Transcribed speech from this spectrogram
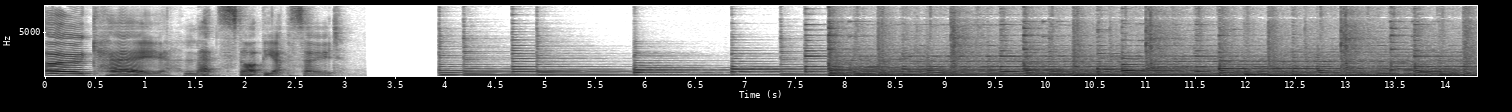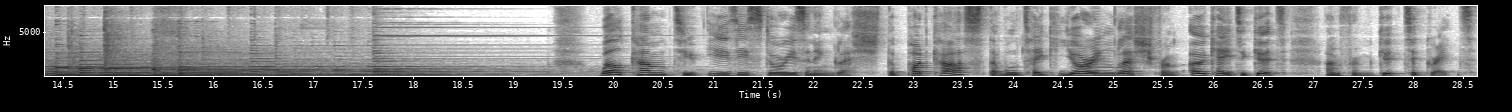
Okay, let's start the episode. Welcome to Easy Stories in English, the podcast that will take your English from okay to good and from good to great.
